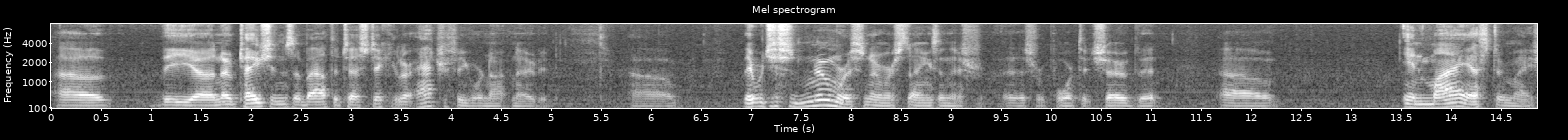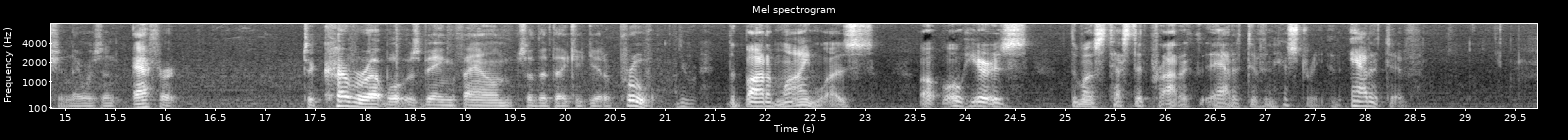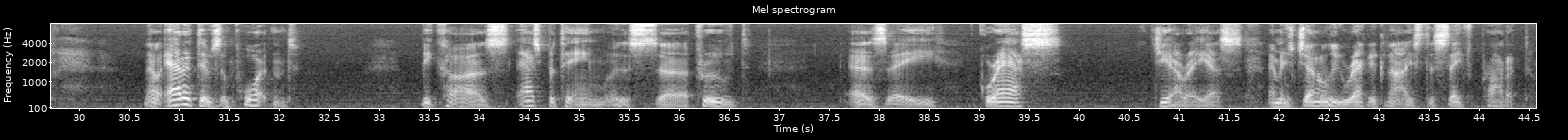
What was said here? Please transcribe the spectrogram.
Uh, the uh, notations about the testicular atrophy were not noted. Uh, there were just numerous, numerous things in this, uh, this report that showed that, in my estimation, there was an effort to cover up what was being found so that they could get approval. The bottom line was, oh, oh here is the most tested product additive in history, an additive. Now, additive is important because aspartame was uh, approved as a GRAS, G-R-A-S, I mean, it's generally recognized as safe product.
